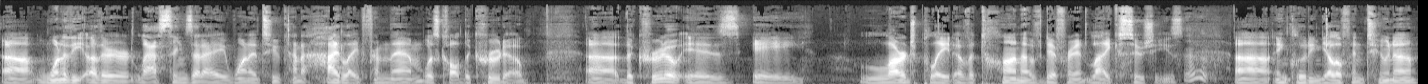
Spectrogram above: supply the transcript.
uh, one of the other last things that I wanted to kind of highlight from them was called the crudo. Uh, the crudo is a large plate of a ton of different like sushis, uh, including yellowfin tuna,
